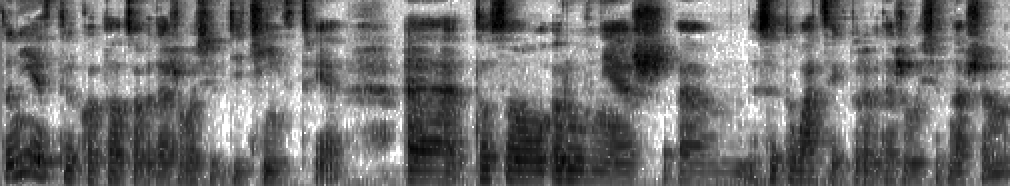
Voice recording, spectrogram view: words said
to nie jest tylko to, co wydarzyło się w dzieciństwie, to są również sytuacje, które wydarzyły się w naszym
